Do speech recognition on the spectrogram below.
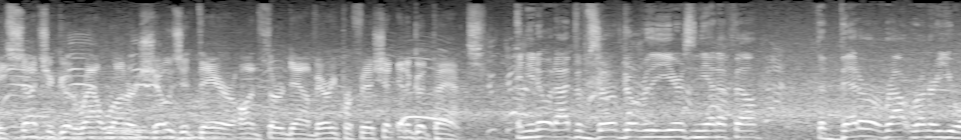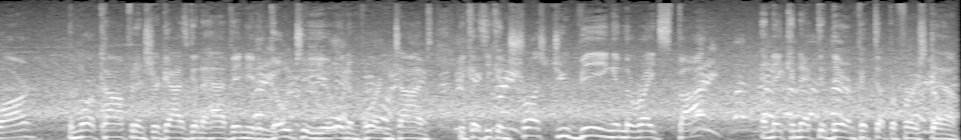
He's such a good route runner. Shows it there on third down. Very proficient and a good pass. And you know what I've observed over the years in the NFL? The better a route runner you are, the more confidence your guy's going to have in you to go to you in important times because he can trust you being in the right spot, and they connected there and picked up a first down.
